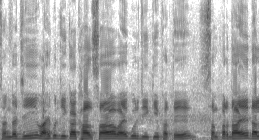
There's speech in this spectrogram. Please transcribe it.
ਸੰਗਤ ਜੀ, ਵਾਹਿਗੁਰੂ ਜੀ ਕਾ ਖਾਲਸਾ, ਵਾਹਿਗੁਰੂ ਜੀ ਕੀ ਫਤਿਹ। ਸੰਪਰਦਾਇ ਦਲ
